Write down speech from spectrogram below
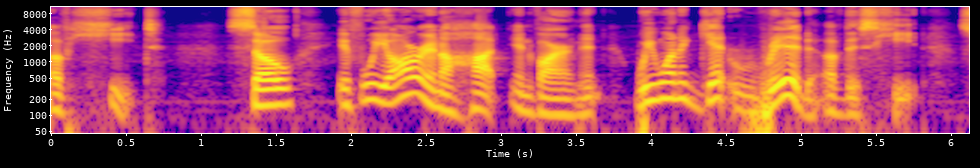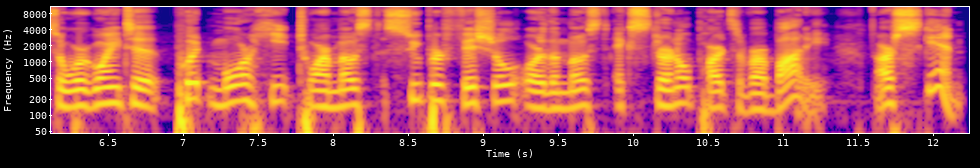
of heat. So if we are in a hot environment, we want to get rid of this heat. So we're going to put more heat to our most superficial or the most external parts of our body, our skin.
